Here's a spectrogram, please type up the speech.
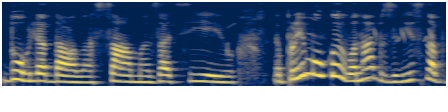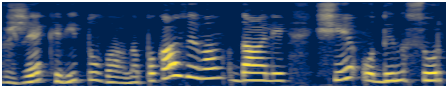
доглядала саме за цією примулкою, вона б, звісно, вже квітувала. Показую вам далі ще один сорт,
